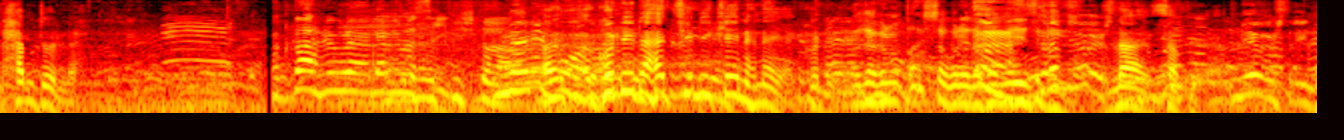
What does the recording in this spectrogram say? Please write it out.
الحمد لله. الدار في لا ولا سعيد قول لنا هذا الشيء اللي كاين هنايا. قول لي هذاك المطاش ولا هذاك الميزك لا صافي. 120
